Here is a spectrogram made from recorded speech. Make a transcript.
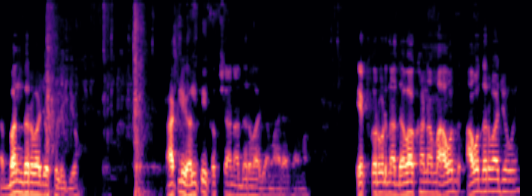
આ બંધ દરવાજો ખુલી ગયો. આટલી હલકી કક્ષાના દરવાજા મારા આમાં એક કરોડના દવાખાનામાં આવો આવો દરવાજો હોય?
